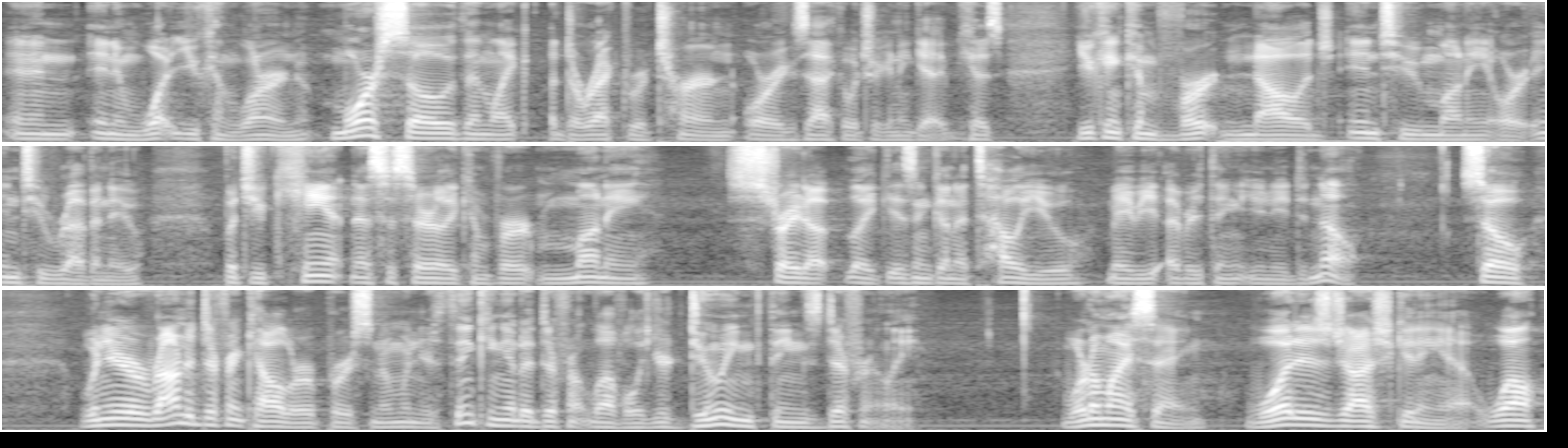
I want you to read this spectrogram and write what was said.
and, and in what you can learn more so than like a direct return or exactly what you're going to get because you can convert knowledge into money or into revenue but you can't necessarily convert money straight up like isn't going to tell you maybe everything that you need to know. So when you're around a different caliber person and when you're thinking at a different level you're doing things differently what am I saying? What is Josh getting at? Well,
